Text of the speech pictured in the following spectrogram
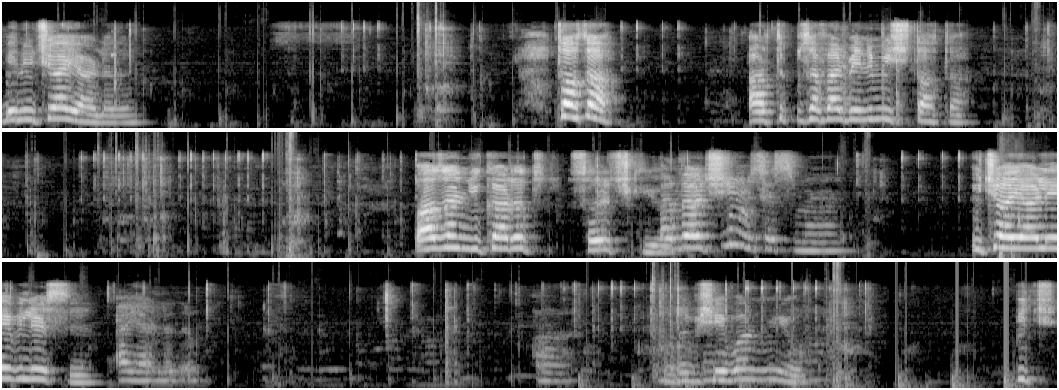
Ben 3'e ayarladım. Tahta. Artık bu sefer benim iş tahta. Bazen yukarıda sarı çıkıyor. Ben de açayım mı sesimi? 3'ü ayarlayabilirsin. Ayarladım. Aa, Burada bir şey var mı? Yok. Bir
